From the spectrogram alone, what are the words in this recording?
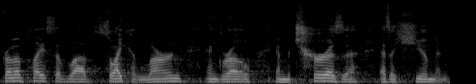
from a place of love so I could learn and grow and mature as a, as a human.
